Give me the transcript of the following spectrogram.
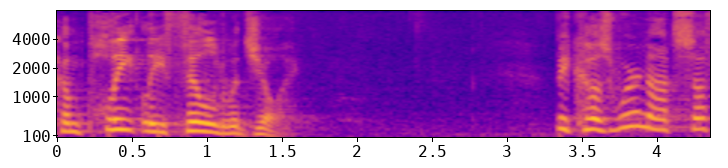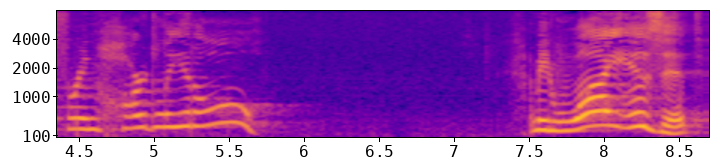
completely filled with joy. Because we're not suffering hardly at all. I mean, why is it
